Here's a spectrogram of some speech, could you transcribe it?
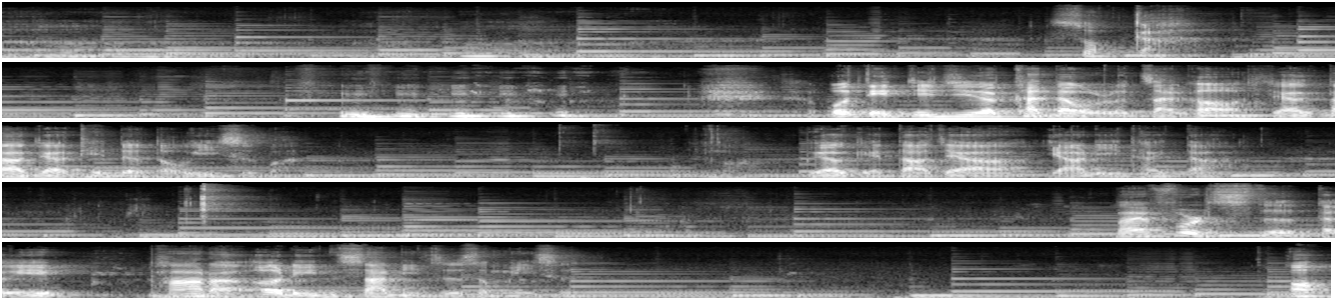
哦哦，说嘎。我点进去就看到我的账号，这样大家听得懂意思吧？啊不要给大家压力太大。My first 等于 Para 二零三零是什么意思？哦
